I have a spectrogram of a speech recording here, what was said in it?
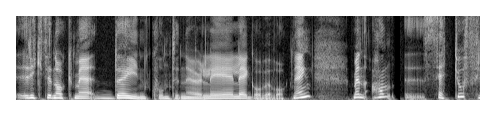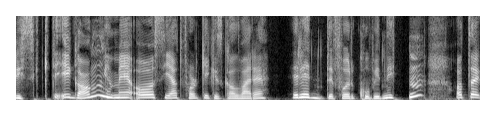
Riktignok med døgnkontinuerlig legeovervåkning, men han setter jo friskt i gang med å si at folk ikke skal være redde for covid-19, og at det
